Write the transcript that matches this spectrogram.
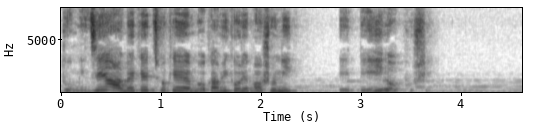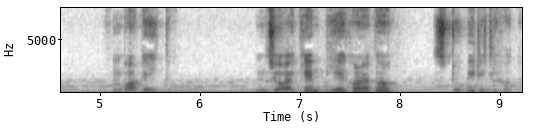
তুমি যে আবেগের চোখে বোকামি করে বসনি, এতেই ও খুশি। বটেই তো। জয়কে বিয়ে করা তো স্টুপিডিটি হতো।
